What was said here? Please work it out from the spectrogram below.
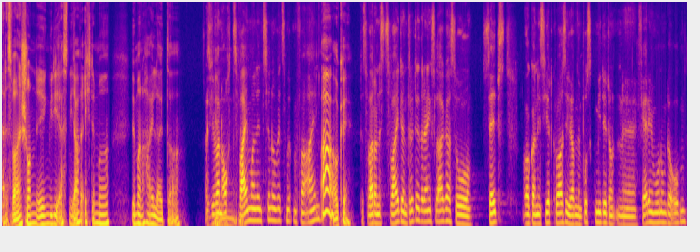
ja, das war schon irgendwie die ersten Jahre echt immer, immer ein Highlight da. Also wir waren auch zweimal in Zinnowitz mit dem Verein. Ah, okay. Das war dann das zweite und dritte Trainingslager, so selbst organisiert quasi. Wir haben einen Bus gemietet und eine Ferienwohnung da oben.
